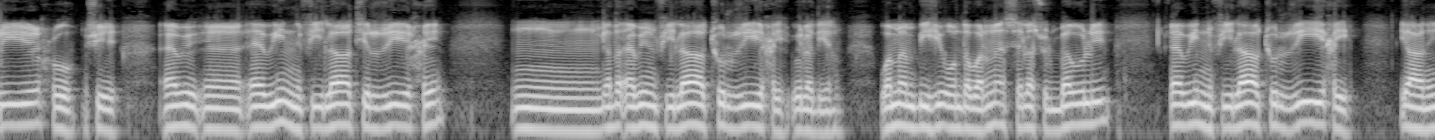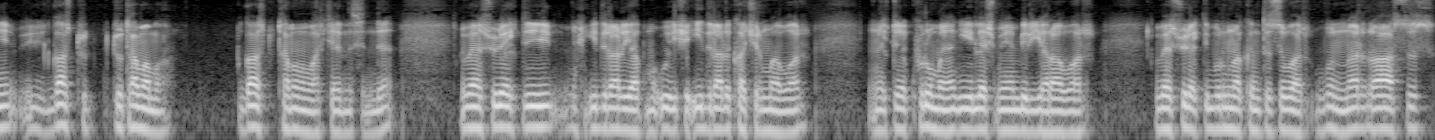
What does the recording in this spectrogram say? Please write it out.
rihu şey ev e, evin filatir rihi hmm, ya da evin filatur rihi öyle diyelim. Ve men bihi onda var ne? Selasul bevli evin filatur rihi yani e, gaz tut, tutamama gaz tutamama var kendisinde ve sürekli idrar yapma, işe idrarı kaçırma var. İşte kurumayan, iyileşmeyen bir yara var ve sürekli burun akıntısı var. Bunlar rahatsız,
